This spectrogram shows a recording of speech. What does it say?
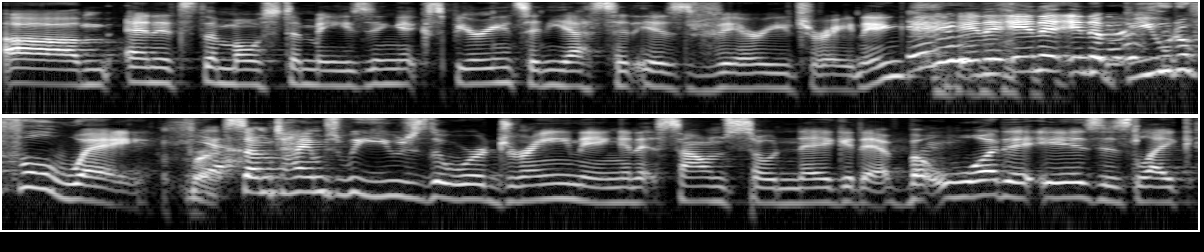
Um, and it's the most amazing experience. And yes, it is very draining in a, in, a, in a beautiful way. Right. Yeah. Sometimes we use the word draining and it sounds so negative, but what it is is like,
